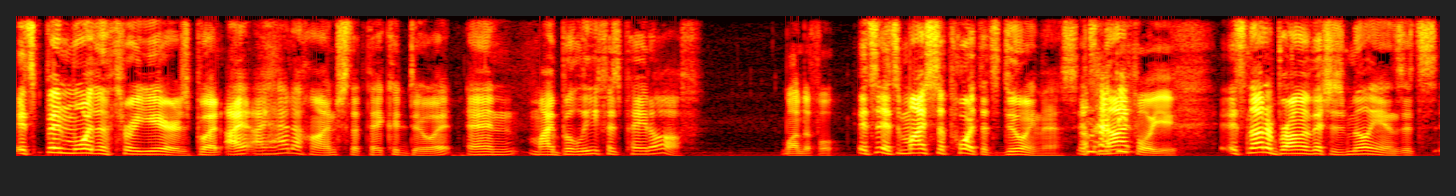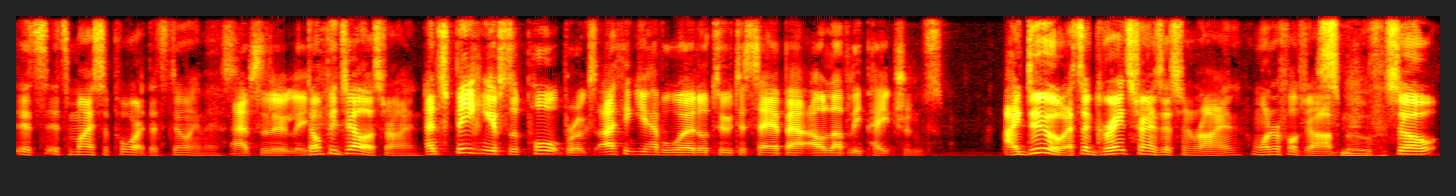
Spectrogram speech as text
It's been more than three years, but I, I had a hunch that they could do it, and my belief has paid off. Wonderful. It's it's my support that's doing this. It's I'm happy not, for you. It's not Abramovich's millions. It's it's it's my support that's doing this. Absolutely. Don't be jealous, Ryan. And speaking of support, Brooks, I think you have a word or two to say about our lovely patrons. I do. That's a great transition, Ryan. Wonderful job. Smooth. So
